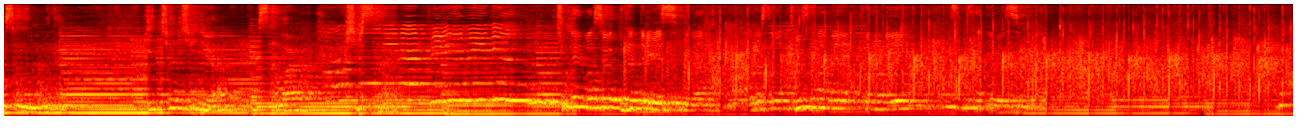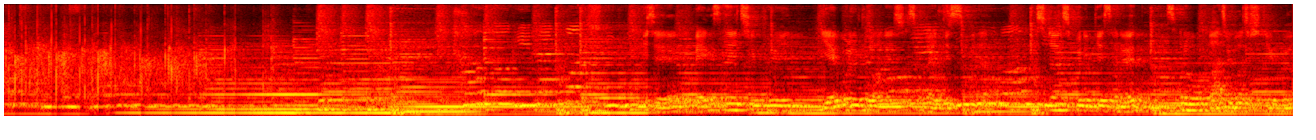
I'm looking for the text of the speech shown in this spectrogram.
선언합니다. 2020년 3월 14일 축하의 박수 부탁드리겠습니다. 이로써 두 사람의 결혼이 성사되고 있습니다. 맹세의 증후인 예물 교환의 순서가 있겠습니다. 신랑 신부님께서는 서로 마주봐 주시겠고요.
